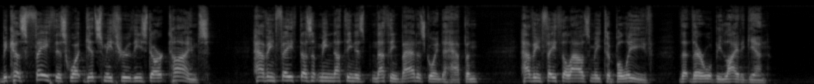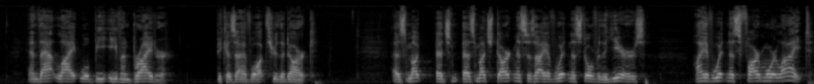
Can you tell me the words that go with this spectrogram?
Because faith is what gets me through these dark times. Having faith doesn't mean nothing, is, nothing bad is going to happen. Having faith allows me to believe that there will be light again. And that light will be even brighter because I have walked through the dark. As much, as, as much darkness as I have witnessed over the years, I have witnessed far more light.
